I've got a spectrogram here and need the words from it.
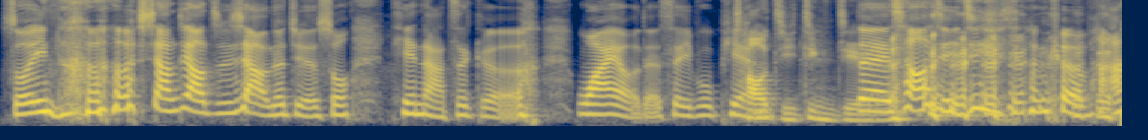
所以呢。相较之下，我就觉得说，天哪，这个 Wild 的这一部片，超级进阶，对，超级进阶，很可怕。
